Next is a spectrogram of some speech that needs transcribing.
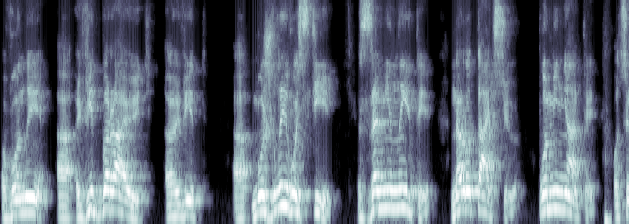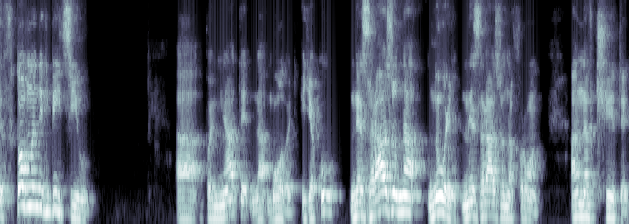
Вони відбирають від можливості замінити на ротацію, поміняти оцих втомлених бійців, а, поміняти на молодь, яку не зразу на нуль, не зразу на фронт, а навчити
